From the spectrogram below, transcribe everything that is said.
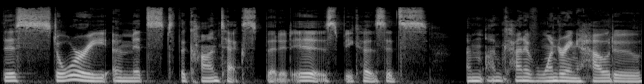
this story amidst the context that it is because it's i'm, I'm kind of wondering how to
